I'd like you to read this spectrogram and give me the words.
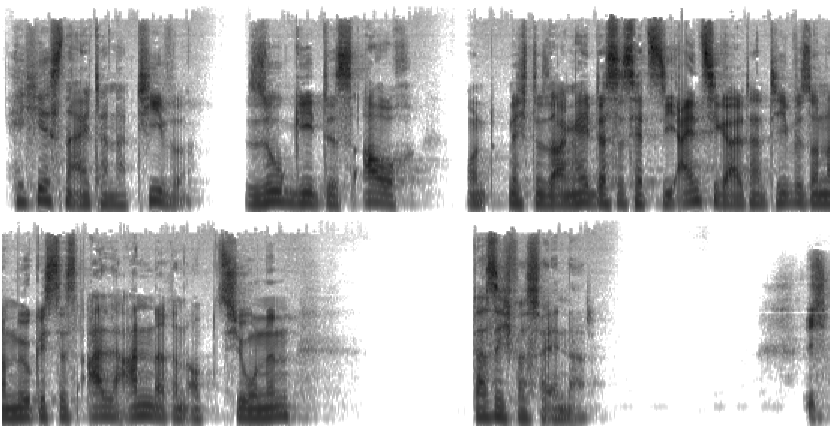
hey, hier ist eine Alternative. So geht es auch. Und nicht nur sagen, hey, das ist jetzt die einzige Alternative, sondern möglichst, dass alle anderen Optionen, dass sich was verändert. Ich,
